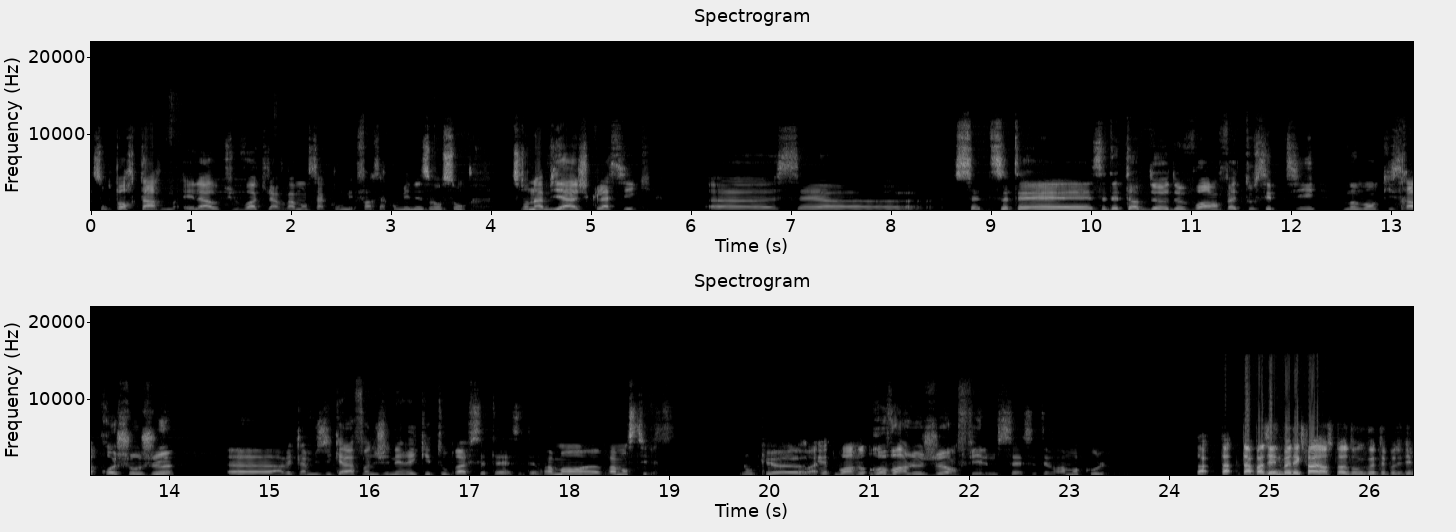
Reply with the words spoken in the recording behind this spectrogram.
son porte-arme, et là où tu le vois qu'il a vraiment sa, combi enfin, sa combinaison, son, son habillage classique, euh, c'était top de, de voir en fait tous ces petits moments qui se rapprochent au jeu, euh, avec la musique à la fin du générique et tout, bref, c'était vraiment, vraiment stylé. Donc, Ok. ouais, voir, revoir le jeu en film, c'était vraiment cool. T'as- t'as passé une bonne expérience, là, donc côté positif,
